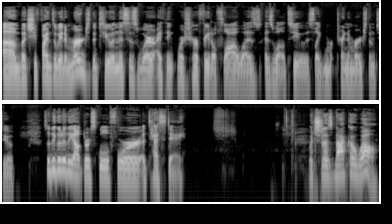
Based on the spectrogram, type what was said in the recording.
Um, but she finds a way to merge the two, and this is where I think where her fatal flaw was as well too. Is like trying to merge them two. So they go to the outdoor school for a test day. which does not go well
